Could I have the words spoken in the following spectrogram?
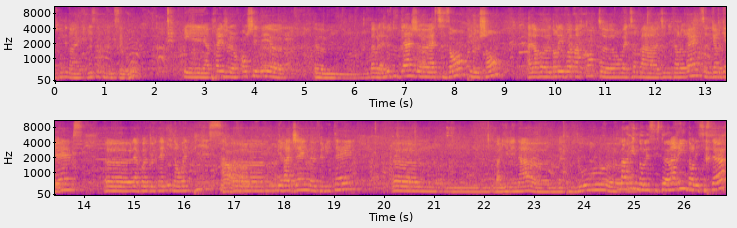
tourner dans la crise de Comics. Et après, j'ai enchaîné euh, euh, bah voilà, le doublage à 6 ans, puis le chant. Alors, euh, dans les voix marquantes, euh, on va dire bah, Jennifer Lawrence, Hunger. Games, euh, la voix de Nami dans One Piece. Euh, Mira Jane, Fairy Tail, euh, bah, Yelena euh, Black Widow, euh, Marine dans les Sisters. Marine dans les Sisters,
